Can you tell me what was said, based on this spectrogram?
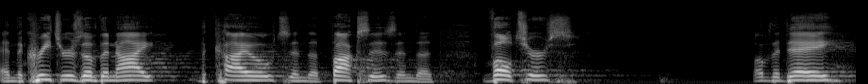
And the creatures of the night the coyotes and the foxes and the vultures of the day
